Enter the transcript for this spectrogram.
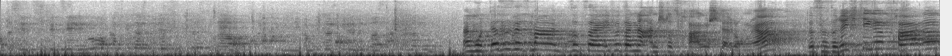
ob das jetzt speziell nur auf Computerspiele zutrifft oder ob die Computerspiele mit was anderem Na gut, das ist jetzt mal sozusagen, ich würde sagen, eine Anschlussfragestellung. Ja? Das ist eine richtige Frage.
